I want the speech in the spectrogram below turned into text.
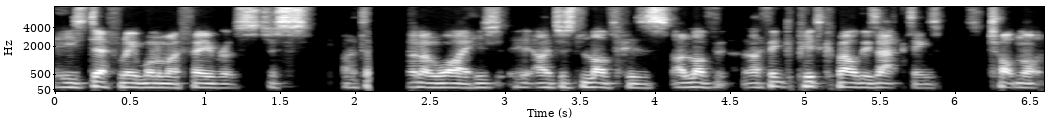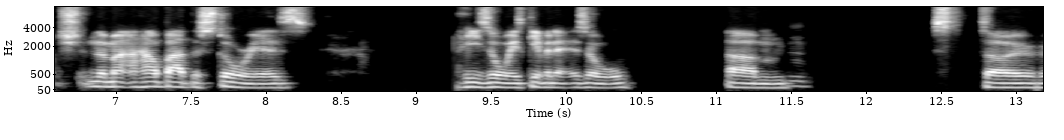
he's definitely one of my favorites. Just don't, know why he's I just love his I love I think Peter Capaldi's acting's top notch. No matter how bad the story is, he's always given it his all. Um, Mm. so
